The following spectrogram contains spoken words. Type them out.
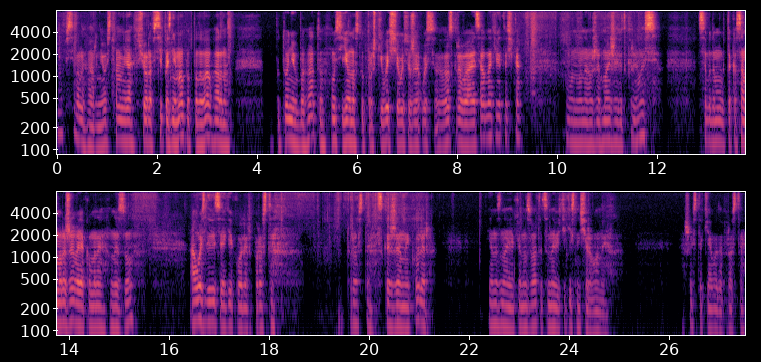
Ну, всі вони гарні. Ось там я вчора всі познімав, поливав гарно. Бутонів багато. Ось є у нас тут трошки вище, ось уже ось розкривається одна квіточка. Вон вона вже майже відкрилась. Це буде, мабуть, така сама рожева, як у мене внизу. А ось дивіться, який колір. Просто, просто скажений колір. Я не знаю, як його назвати. Це навіть якийсь не червоний. Щось таке буде просто.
